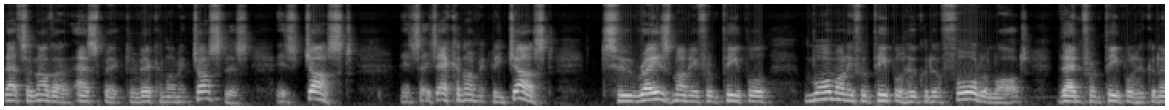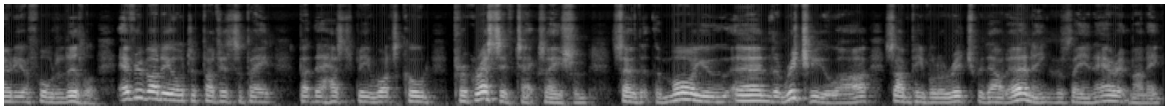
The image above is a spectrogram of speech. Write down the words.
That's another aspect of economic justice. It's just, it's, it's economically just to raise money from people, more money from people who can afford a lot than from people who can only afford a little. Everybody ought to participate, but there has to be what's called progressive taxation, so that the more you earn, the richer you are. Some people are rich without earning because they inherit money.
